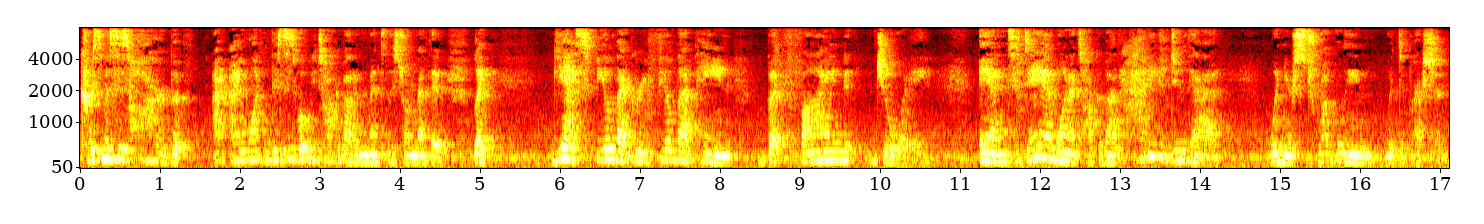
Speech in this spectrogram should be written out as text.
Christmas is hard, but I, I want this is what we talk about in the mentally strong method. Like, yes, feel that grief, feel that pain, but find joy. And today I want to talk about how do you do that when you're struggling with depression?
